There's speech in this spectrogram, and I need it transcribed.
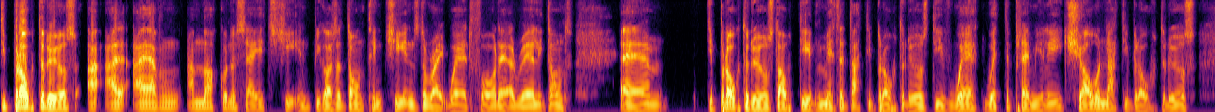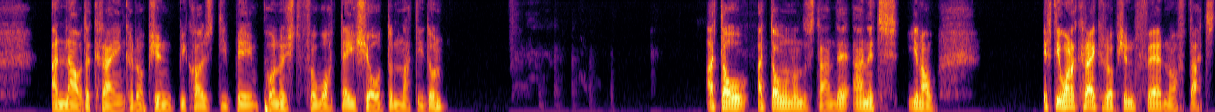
they broke the rules. I, I, I haven't. I'm not going to say it's cheating because I don't think cheating's the right word for it. I really don't. Um, they broke the rules though. They admitted that they broke the rules. They've worked with the Premier League, showing that they broke the rules, and now they're crying corruption because they're being punished for what they showed them that they done. I don't, I don't understand it, and it's you know, if they want to cry corruption, fair enough. That's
